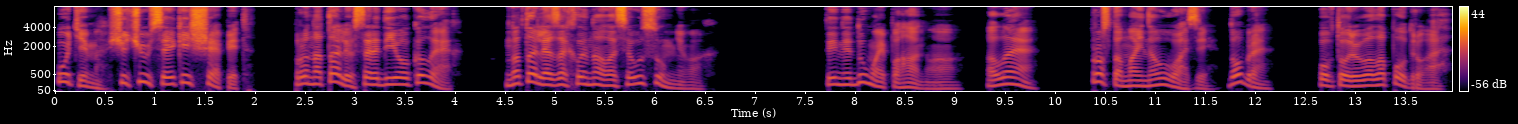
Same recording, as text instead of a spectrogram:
Потім що чувся якийсь шепіт про Наталю серед його колег. Наталя захлиналася у сумнівах. Ти не думай поганого, але просто май на увазі, добре? повторювала подруга.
